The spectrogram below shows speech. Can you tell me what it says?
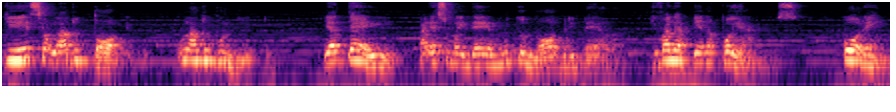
que esse é o lado tópico, o lado bonito, e até aí parece uma ideia muito nobre e bela, que vale a pena apoiarmos. Porém,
